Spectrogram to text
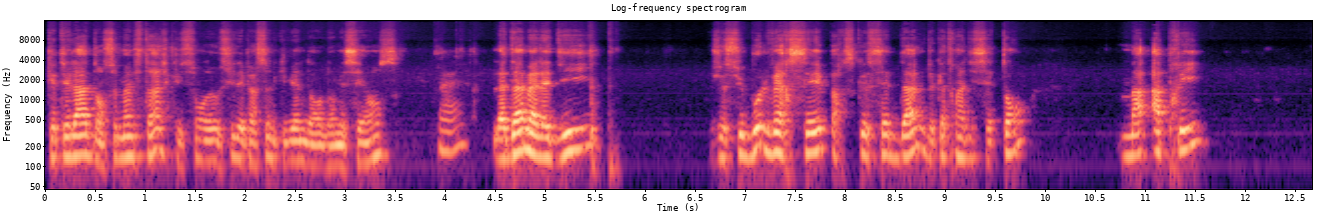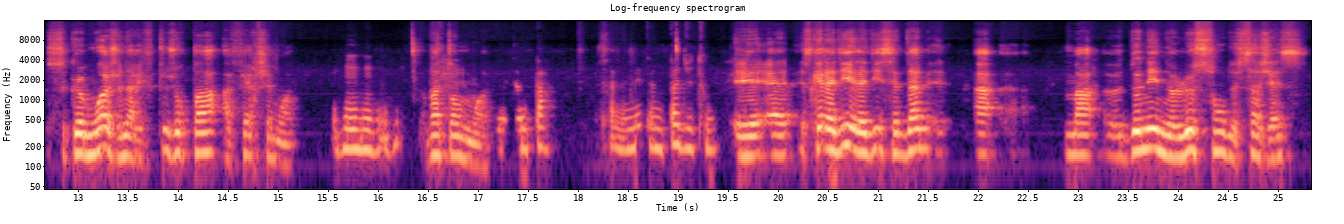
qui était là dans ce même stage, qui sont aussi des personnes qui viennent dans, mes séances. La dame, elle a dit Je suis bouleversée parce que cette dame de 97 ans m'a appris ce que moi, je n'arrive toujours pas à faire chez moi. 20 ans de moi. Ça ne m'étonne pas. Ça ne m'étonne pas du tout. Et ce qu'elle a dit, elle a dit, cette dame m'a euh, donné une leçon de sagesse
